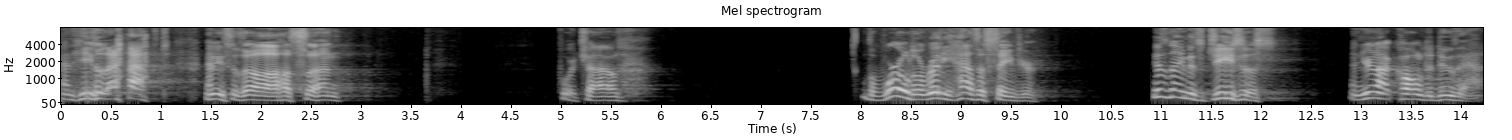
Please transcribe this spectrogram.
And he laughed and he says, Oh, son, poor child. The world already has a Savior. His name is Jesus. And you're not called to do that.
